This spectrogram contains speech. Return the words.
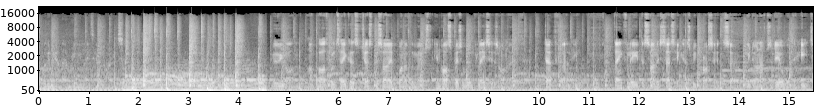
we're gonna get there really late at night. Moving on, our path will take us just beside one of the most inhospitable places on earth, Death Valley. Thankfully, the sun is setting as we cross it, so we don't have to deal with the heat.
